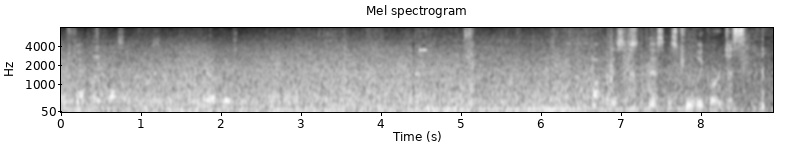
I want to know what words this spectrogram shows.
Push jack like this. Here, I'll. Oh, this is this is truly gorgeous.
